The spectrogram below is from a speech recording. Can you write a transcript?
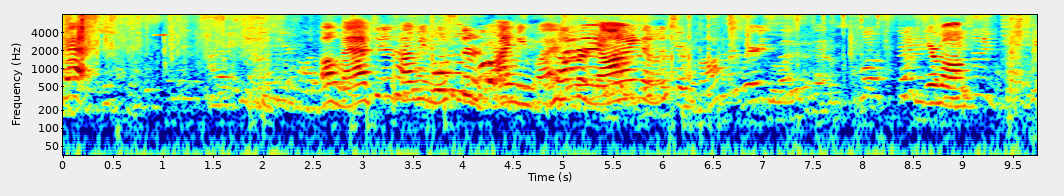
Yes. Imagine having Mr. I mean number nine and Mr. Haas. You? Your mom. We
